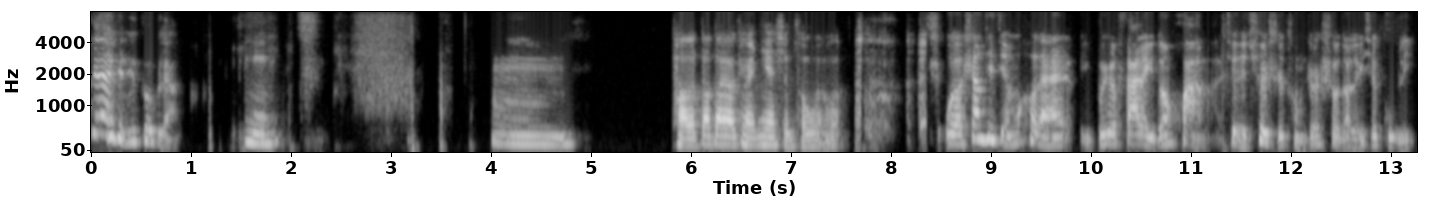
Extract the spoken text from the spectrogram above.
现在肯定做不了。嗯嗯，好了，叨叨要开始念沈从文了。我上期节目后来不是发了一段话嘛，就也确实从这儿受到了一些鼓励。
